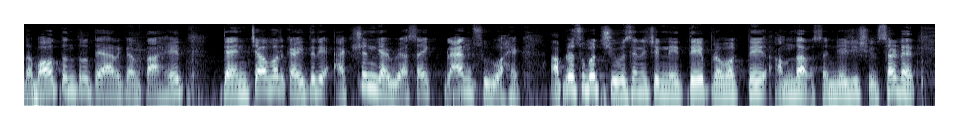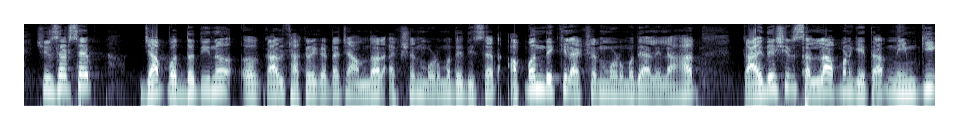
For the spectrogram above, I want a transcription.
दबाव तंत्र तयार करत आहेत त्यांच्यावर काहीतरी ऍक्शन घ्यावी असा एक प्लॅन सुरू आहे. आपल्यासोबत शिवसेनेचे नेते प्रवक्ते आमदार संजयजी शिरसाट आहेत. शिरसाट साहेब ज्या पद्धतीनं काल ठाकरे गटाचे आमदार ऍक्शन मोडमध्ये दिसत आहेत आपण देखील ऍक्शन मोडमध्ये आलेले आहात. कायदेशीर सल्ला आपण घेतात. नेमकी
